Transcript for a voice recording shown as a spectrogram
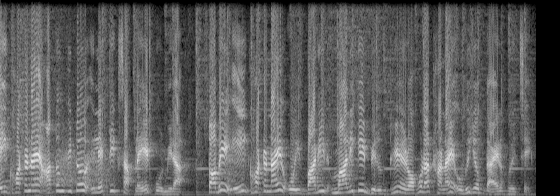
এই ঘটনায় আতঙ্কিত ইলেকট্রিক সাপ্লাইয়ের কর্মীরা। তবে এই ঘটনায় ওই বাড়ির মালিকের বিরুদ্ধে রহরা থানায় অভিযোগ দায়ের হয়েছে।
